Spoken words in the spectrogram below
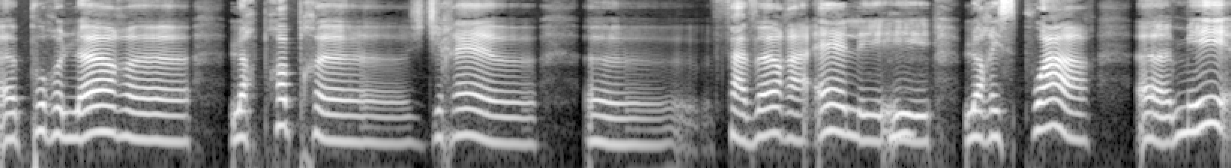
euh, pour leur, euh, leur propre, euh, je dirais, faveur à elles et, et leur espoir. Mais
